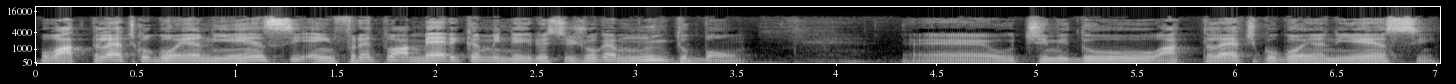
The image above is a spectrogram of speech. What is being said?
o Atlético Goianiense enfrenta o América Mineiro. Esse jogo é muito bom. É, o time do Atlético Goianiense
